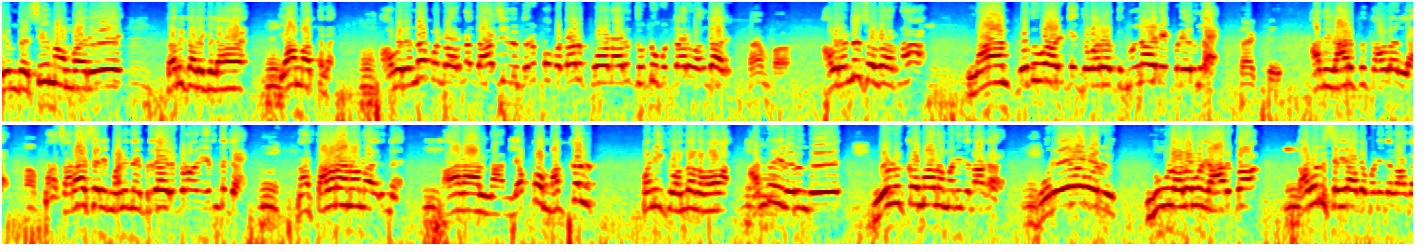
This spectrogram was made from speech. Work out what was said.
இந்த சீமா மாதிரி ம். கருக்கலைக்கல ஏமாத்தல. அவர் என்ன பண்றாருன்னா தாசி விருப்பப்பட்டாரு போனாரு துட்டு கொடுத்தாரு வந்தாரு. அவர் என்ன சொல்றாருன்னா நான் பொது வாழ்க்கைக்கு வர்றதுக்கு முன்னாடி இப்படி இருந்தேன். அது யாருக்கும் கவலை இல்ல. நான் சராசரி மனிதன் இப்படிதான் இருக்கணும்னு இருந்துட்டேன். நான் தவறானவனா இருந்தேன். ஆனால் நான் எப்ப மக்கள் பணிக்கு வந்தனோ அன்றையிலிருந்து ஒழுக்கமான மனிதனாக ஒரே ஒரு நூலளவு யாருக்கும் தவறு செய்யாத மனிதனாக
